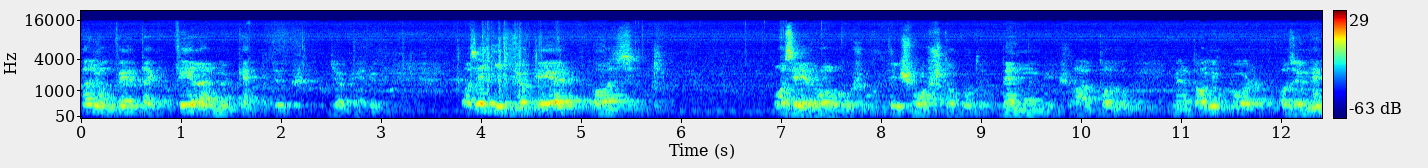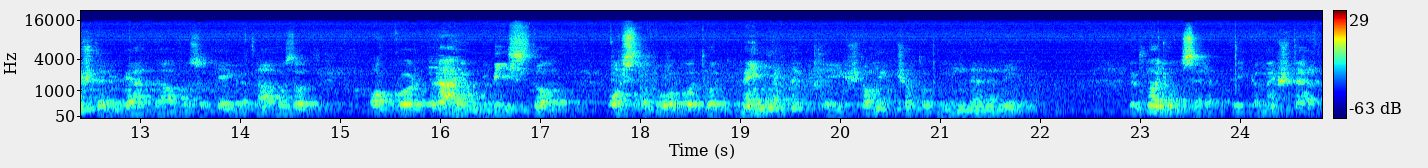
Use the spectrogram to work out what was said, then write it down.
Nagyon féltek, félelmük kettős gyökerű. Az egyik gyökér az azért valósult és vastagodott bennük és általuk, mert amikor az ő mesterük eltávozott, égre távozott, akkor rájuk bízta azt a dolgot, hogy menjetek és tanítsatok minden nép. Ők nagyon szerették a mestert,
